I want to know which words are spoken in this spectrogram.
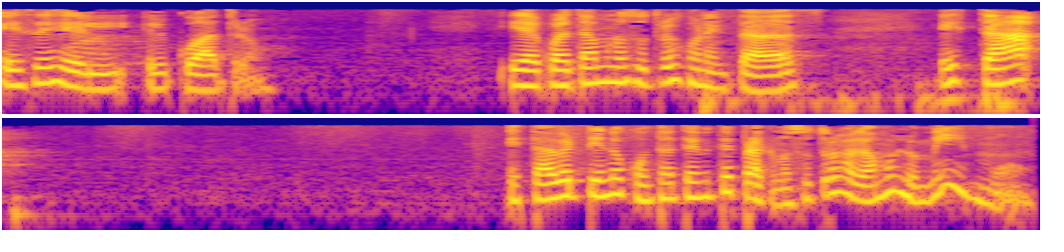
Ese es el, el cuatro. Y de la cual estamos nosotros conectadas. Está está vertiendo constantemente para que nosotros hagamos lo mismo.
